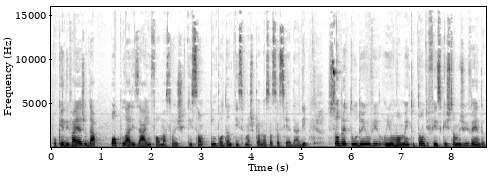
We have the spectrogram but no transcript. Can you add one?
porque ele vai ajudar popularizar informações que são importantíssimas para a nossa sociedade, sobretudo em um, em um momento tão difícil que estamos vivendo,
